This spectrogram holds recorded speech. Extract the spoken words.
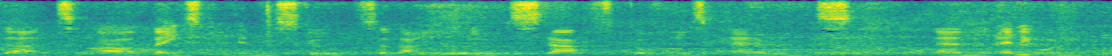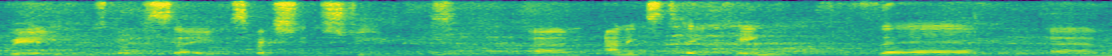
that are based within the school. So that includes staff, governors, parents, um, anyone really who's got a say, especially the students. Um, and it's taking their um,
